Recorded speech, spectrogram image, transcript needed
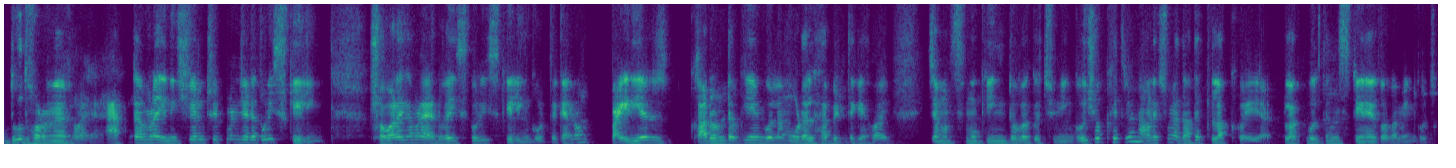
দু ধরনের হয়। একটা আমরা ইনিশিয়াল ট্রিটমেন্ট যেটা করি স্কেলিং সবার আগে আমরা অ্যাডভাইস করি স্কেলিং করতে। কেন? পাইরিয়ার কারণটা কি আমি বললাম? ওরাল হ্যাবিট থেকে হয়, যেমন স্মোকিং টোবাকো চুইং ওইসব ক্ষেত্রে না অনেক সময় দাঁতে প্লাক হয়ে যায়। প্লাক বলতে আমি স্টেনের কথা মেন করছি।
